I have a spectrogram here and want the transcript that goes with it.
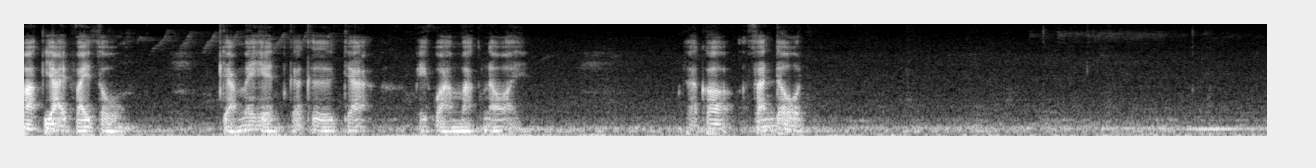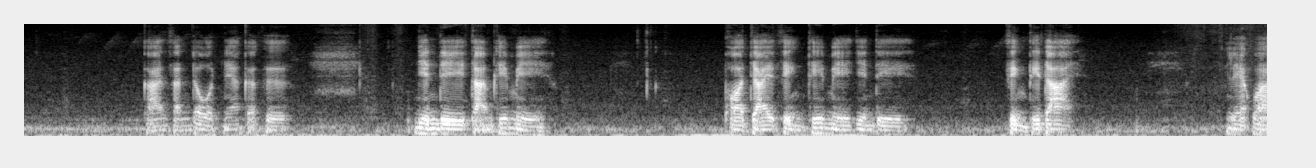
มักใหญ่ไฟสูง จะไม่เห็นก็คือจะมีความมักน้อย แล้วก็สันโดษการสันโดษเนี่ยก็คือ ยินดีตามที่มี พอใจสิ่งที่มียินดี สิ่งที่ได้ เรียกว่า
